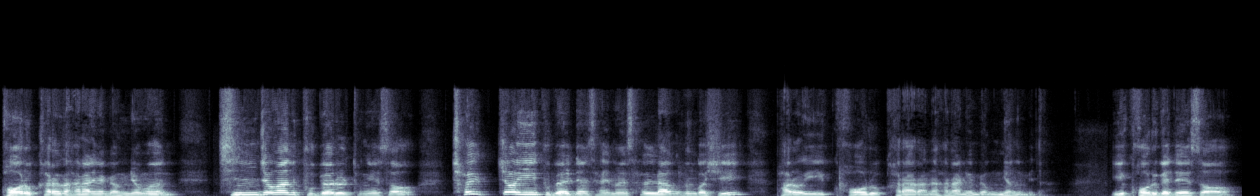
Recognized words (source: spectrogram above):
거룩하라는 하나님의 명령은 진정한 구별을 통해서 철저히 구별된 삶을 살라는 것이 바로 이 거룩하라라는 하나님의 명령입니다. 이 거룩에 대해서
